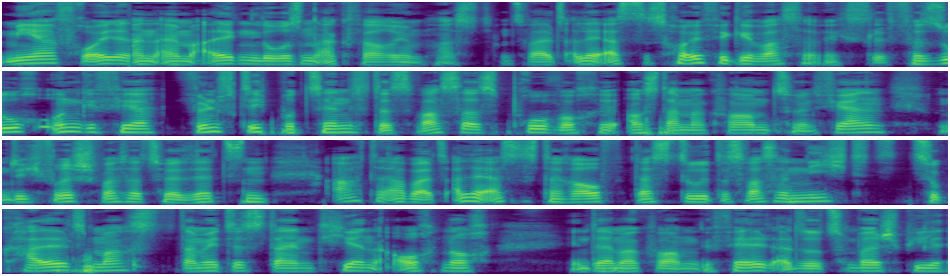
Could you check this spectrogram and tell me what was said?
mehr Freude an einem algenlosen Aquarium hast. Und zwar als allererstes häufige Wasserwechsel. Versuch ungefähr 50 Prozent des Wassers pro Woche aus deinem Aquarium zu entfernen und durch Frischwasser zu ersetzen. Achte aber als allererstes darauf, dass du das Wasser nicht zu kalt machst, damit es deinen Tieren auch noch in deinem Aquarium gefällt. Also zum Beispiel,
